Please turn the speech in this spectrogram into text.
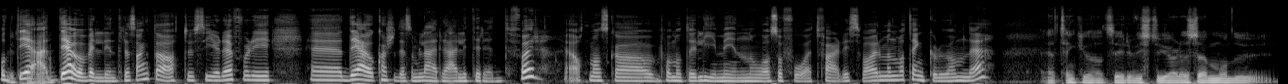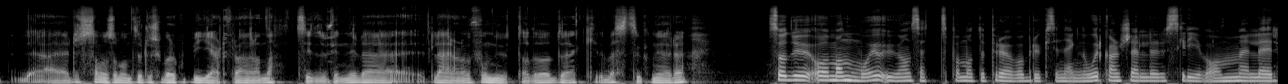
Og det er, det er jo veldig interessant da, at du sier det, fordi eh, det er jo kanskje det som lærere er litt redd for. At man skal på en måte lime inn noe og så få et ferdig svar. Men hva tenker du om det? Jeg tenker jo at hvis du gjør det, så må du Det er det samme som at du skal bare kopiert fra en eller annen nettside du finner. Det er, læreren har funnet ut av det, og det er ikke det beste du kan gjøre. Så du, og man må jo uansett på en måte prøve å bruke sine egne ord, kanskje, eller skrive om, eller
